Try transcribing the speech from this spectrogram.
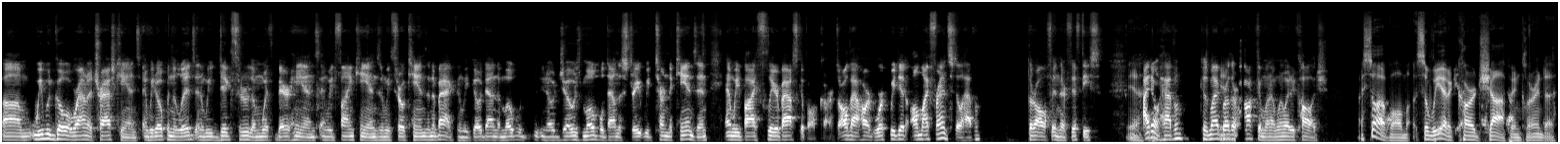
um, we would go around to trash cans and we'd open the lids and we'd dig through them with bare hands and we'd find cans and we'd throw cans in the bag. Then we'd go down to mobile, you know, Joe's Mobile down the street. We'd turn the cans in and we'd buy Fleer basketball cards. All that hard work we did, all my friends still have them. They're all in their 50s. Yeah. I don't have them because my yeah. brother hawked them when I went away to college. I still have all my, so we had a card shop in Clarinda.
